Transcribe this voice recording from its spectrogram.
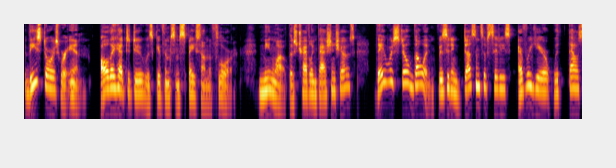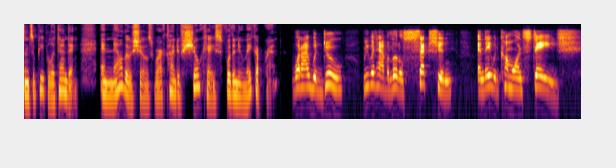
These stores were in. All they had to do was give them some space on the floor. Meanwhile, those traveling fashion shows, they were still going, visiting dozens of cities every year with thousands of people attending. And now those shows were a kind of showcase for the new makeup brand. What I would do, we would have a little section and they would come on stage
